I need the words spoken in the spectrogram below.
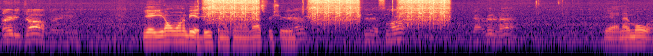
dirty jobs right here. Yeah, you don't want to be a diesel mechanic, that's for sure. that? See that slot? Got rid of that. Yeah, no more.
